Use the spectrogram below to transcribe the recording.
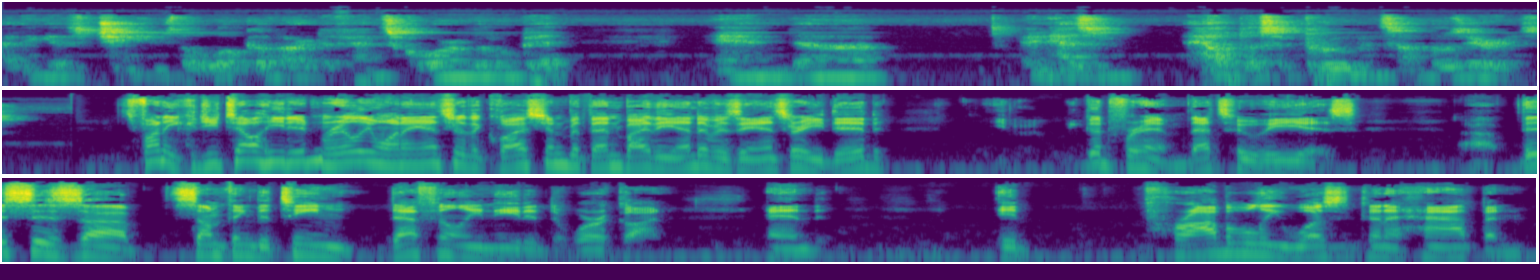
I think has changed the look of our defense core a little bit, and uh, and has helped us improve in some of those areas. It's funny. Could you tell he didn't really want to answer the question, but then by the end of his answer, he did. Good for him. That's who he is. Uh, this is uh, something the team definitely needed to work on, and it probably wasn't going to happen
